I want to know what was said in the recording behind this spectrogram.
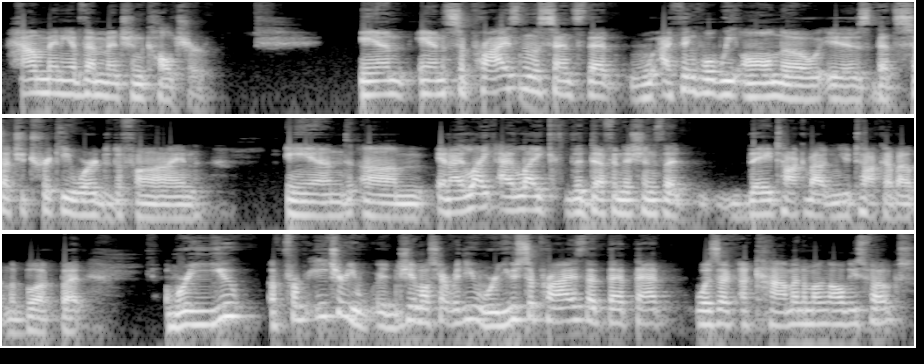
how many of them mention culture? and and surprised in the sense that I think what we all know is that's such a tricky word to define, and um, and I like I like the definitions that they talk about and you talk about in the book. But were you for each of you, Jim? I'll start with you. Were you surprised that that that was a, a common among all these folks?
